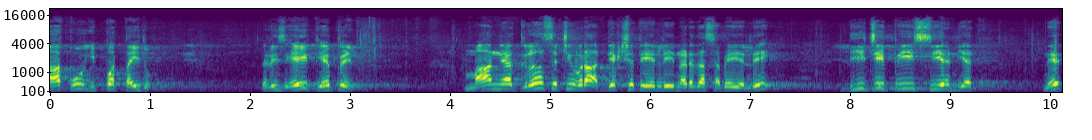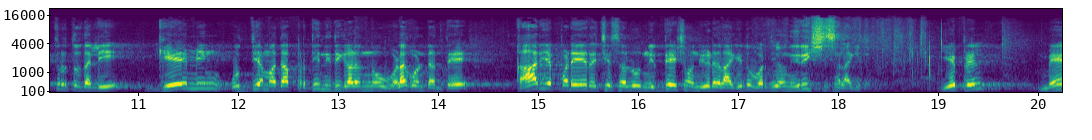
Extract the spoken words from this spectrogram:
ನಾಲ್ಕು, ಇಪ್ಪತ್ತೈದು ದಟ್ ಈಸ್ ಏಯ್ತ್ ಏಪ್ರಿಲ್ ಮಾನ್ಯ ಗೃಹ ಸಚಿವರ ಅಧ್ಯಕ್ಷತೆಯಲ್ಲಿ ನಡೆದ ಸಭೆಯಲ್ಲಿ D G P C N N ನೇತೃತ್ವದಲ್ಲಿ ಗೇಮಿಂಗ್ ಉದ್ಯಮದ ಪ್ರತಿನಿಧಿಗಳನ್ನು ಒಳಗೊಂಡಂತೆ ಕಾರ್ಯಪಡೆ ರಚಿಸಲು ನಿರ್ದೇಶನ ನೀಡಲಾಗಿದ್ದು, ವರದಿಯನ್ನು ನಿರೀಕ್ಷಿಸಲಾಗಿದೆ. April, May,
